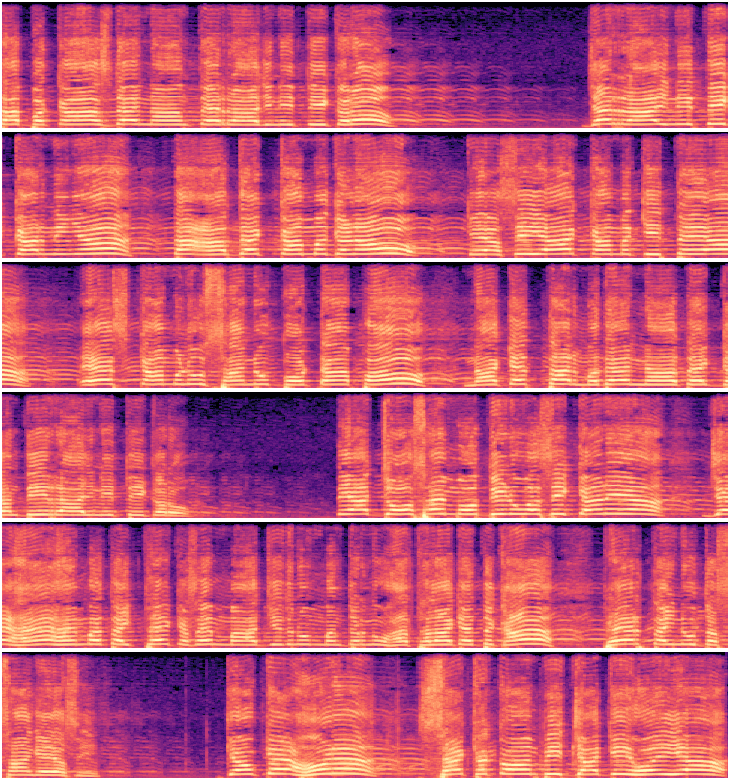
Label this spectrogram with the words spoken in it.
ਤਾਂ ਵਿਕਾਸ ਦੇ ਨਾਮ ਤੇ ਰਾਜਨੀਤੀ ਕਰੋ। ਜੇ ਰਾਜਨੀਤੀ ਕਰਨੀ ਆ, ਤਾਂ ਆਪਦੇ ਕੰਮ ਗਣਾਓ ਕਿ ਅਸੀਂ ਆਹ ਕੰਮ ਕੀਤੇ ਆ। ਇਸ ਕੰਮ ਨੂੰ ਸਾਨੂੰ ਵੋਟਾਂ ਪਾਓ, ਨਾ ਕਿ ਧਰਮ ਦੇ ਨਾਂ ਤੇ ਗੰਦੀ ਰਾਜਨੀਤੀ ਕਰੋ। ਤੇ ਅੱਜ ਉਸੇ ਮੋਦੀ ਨੂੰ ਅਸੀਂ ਕਹਨੇ ਆ, ਜੇ ਹੈ ਹਿੰਮਤ ਇੱਥੇ ਕਿਸੇ ਮਸਜਿਦ ਨੂੰ, ਮੰਦਰ ਨੂੰ ਹੱਥ ਲਾ ਕੇ ਦਿਖਾ, ਫਿਰ ਤੈਨੂੰ ਦੱਸਾਂਗੇ ਅਸੀਂ। ਕਿਉਂਕਿ ਹੁਣ ਸਿੱਖ ਕੌਮ ਵੀ ਜਾਗੀ ਹੋਈ ਆ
